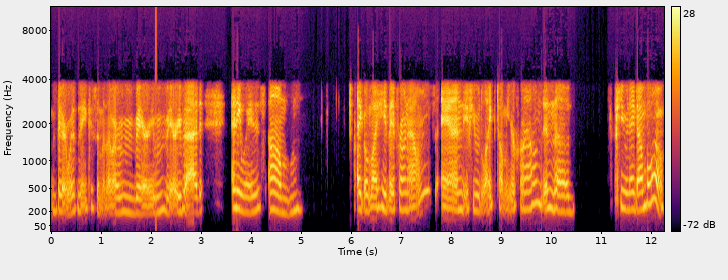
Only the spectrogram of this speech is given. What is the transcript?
bear with me because some of them are very, very bad. Anyways, um, I go by he, they pronouns, and if you would like, tell me your pronouns in the Q&A down below.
